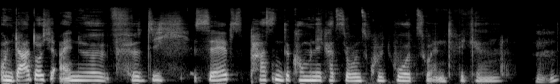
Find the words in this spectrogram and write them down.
und dadurch eine für dich selbst passende Kommunikationskultur zu entwickeln. Mhm.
